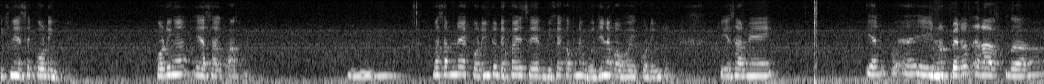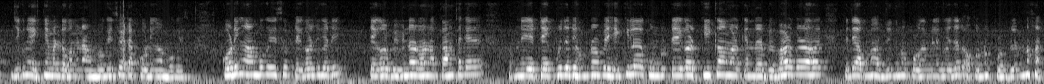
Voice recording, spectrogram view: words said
এইখিনি আছে ক'ডিং ক'ডিং চাওক বাছ আপুনি ক'ডিংটো দেখুৱাই দিছে ইয়াত বিশেষ আপুনি বুজি নাপাব এই ক'ডিংটো ঠিক আছে আমি ইয়াত এই নোটপেডত এটা যিকোনো H T M L document আৰম্ভ কৰিছোঁ এটা ক'ডিং আৰম্ভ কৰিছোঁ। ক'ডিং আৰম্ভ কৰিছোঁ টেগৰ যোগেদি। টেগৰ বিভিন্ন ধৰণৰ কাম থাকে। আপুনি এই টেগবোৰ যদি সম্পূৰ্ণৰূপে শিকি লয় কোনটো টেগৰ কি কাম আৰু কেনেদৰে ব্যৱহাৰ কৰা হয় তেতিয়া আপোনাৰ যিকোনো প্ৰগ্ৰেমিং লেংগুৱেজত অকণো প্ৰব্লেম নহয়।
